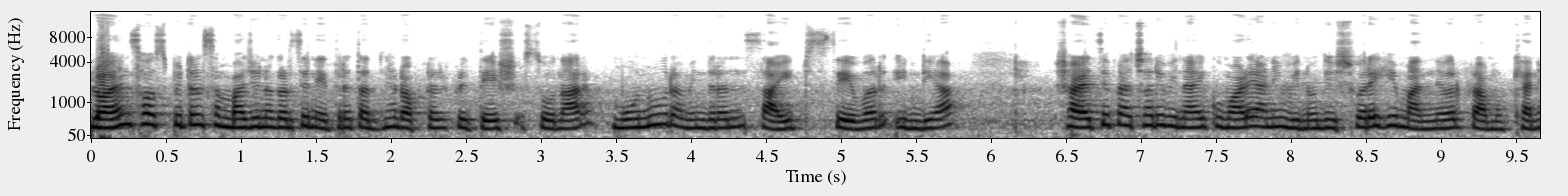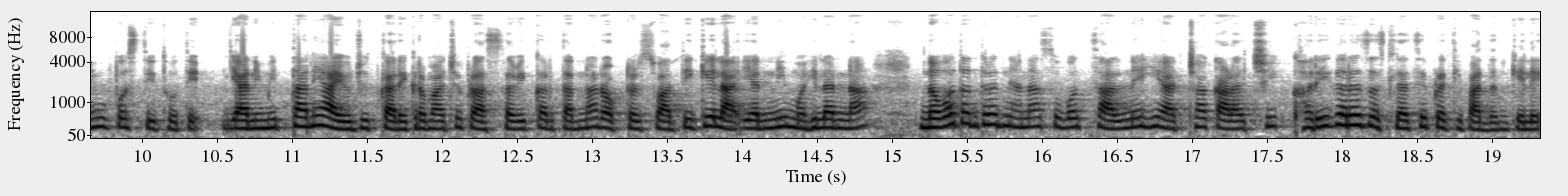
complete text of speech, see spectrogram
लॉयन्स हॉस्पिटल संभाजीनगरचे नेत्रतज्ञ doctor Pritesh Sonar Monu Ravindran Sightsavers India शाळेचे प्राचार्य विनायक कुमाळे आणि विनोद ईश्वरे हे मान्यवर प्रामुख्याने उपस्थित होते. या निमित्ताने आयोजित कार्यक्रमाचे प्रास्ताविक करताना डॉक्टर स्वाती केला यांनी महिलांना नवतंत्रज्ञानासोबत चालणे ही आजच्या काळाची खरी गरज असल्याचे प्रतिपादन केले.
